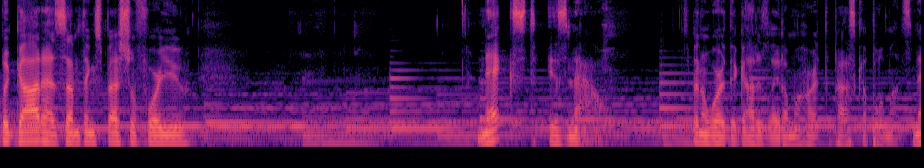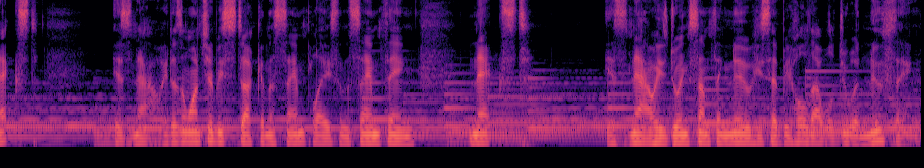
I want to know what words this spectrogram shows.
But God has something special for you. Next is now. It's been a word that God has laid on my heart the past couple of months. Next is now. He doesn't want you to be stuck in the same place and the same thing. Next is now. He's doing something new. He said, Behold, I will do a new thing.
